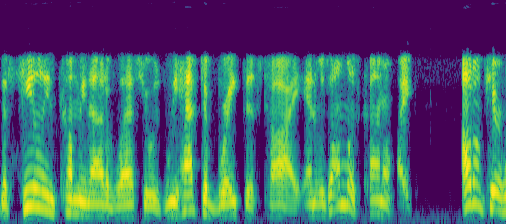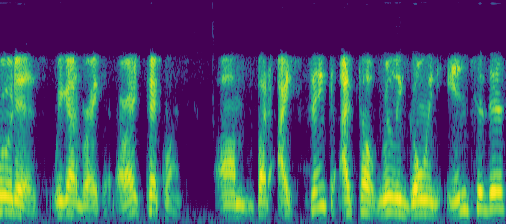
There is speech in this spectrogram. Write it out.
The feeling coming out of last year was we have to break this tie, and it was almost kind of like, I don't care who it is, we got to break it. All right, pick one. Um, but I think I felt really going into this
